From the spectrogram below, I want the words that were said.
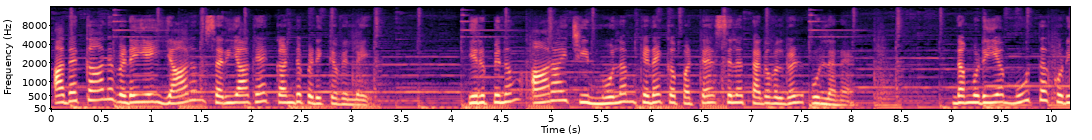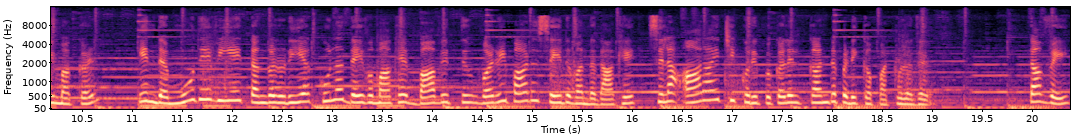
அதற்கான விடையை யாரும் சரியாக கண்டுபிடிக்கவில்லை. இருப்பினும் ஆராய்ச்சியின் மூலம் கிடைக்கப்பட்ட சில தகவல்கள் உள்ளன. நம்முடைய மூத்த குடிமக்கள் இந்த மூதேவியை தங்களுடைய குல தெய்வமாக பாவித்து வழிபாடு செய்து வந்ததாக சில ஆராய்ச்சி குறிப்புகளில் கண்டுபிடிக்கப்பட்டுள்ளது. தவ்வை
